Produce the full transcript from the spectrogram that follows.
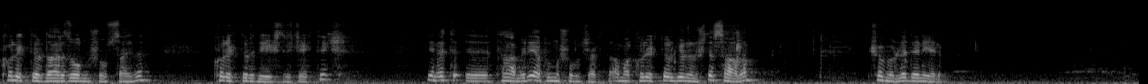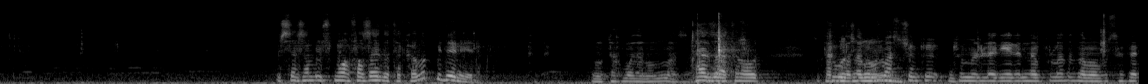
Kolektörde arıza olmuş olsaydı kolektörü değiştirecektik. Yine e, tamiri yapılmış olacaktı. Ama kolektör görünüşte sağlam. Kömürle deneyelim. İstersen bir üst muhafazayı da takalım bir deneyelim. Bunu takmadan olmaz. Her zaten o Takmadan olmaz olur. çünkü kömürler yerinden fırladığı zaman bu sefer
